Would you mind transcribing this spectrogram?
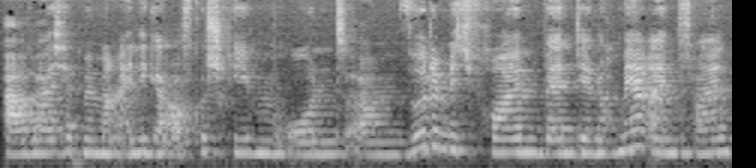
Aber ich habe mir mal einige aufgeschrieben und ähm, würde mich freuen, wenn dir noch mehr einfallen,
